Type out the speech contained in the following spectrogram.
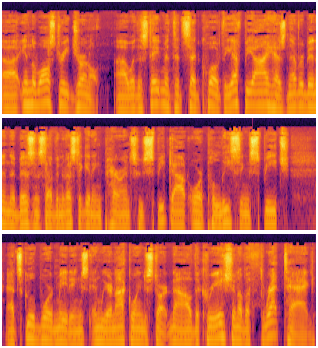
uh, in the Wall Street Journal uh, with a statement that said, "quote The FBI has never been in the business of investigating parents who speak out or policing speech at school board meetings, and we are not going to start now. The creation of a threat tag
